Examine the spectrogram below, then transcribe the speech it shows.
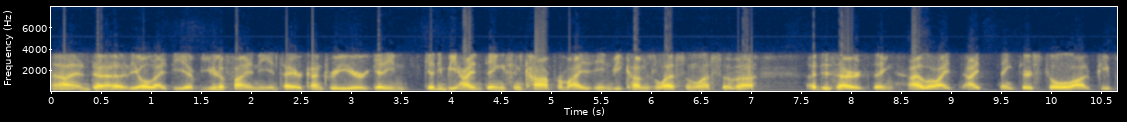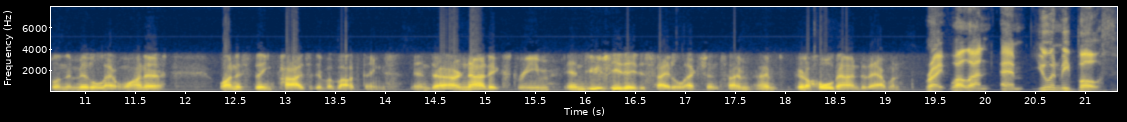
uh, and uh, the old idea of unifying the entire country or getting getting behind things and compromising becomes less and less of a, a desired thing. Although I I think there's still a lot of people in the middle that want to want to think positive about things and uh, are not extreme. And usually they decide elections. I'm I'm going to hold on to that one. Right. Well, and and you and me both.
